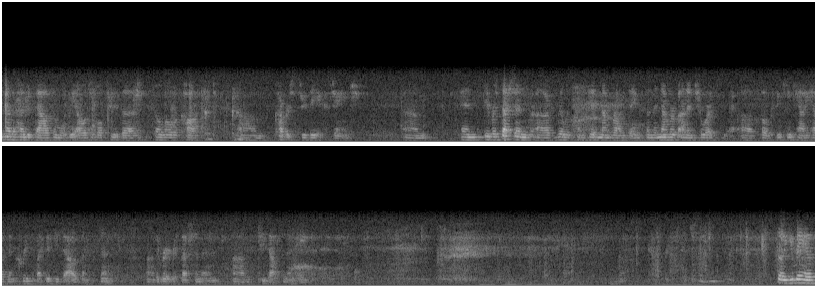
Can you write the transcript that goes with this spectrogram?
another 100,000 will be eligible through the, the lower cost um, coverage through the exchange. Um, and the recession uh, really kind of did a number on things, and the number of uninsured uh, folks in King County has increased by 50,000 since uh, the Great Recession in um, 2008. So you may have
